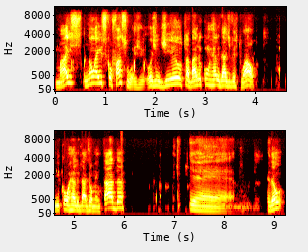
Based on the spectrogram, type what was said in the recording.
mas não é isso que eu faço hoje. Hoje em dia eu trabalho com realidade virtual e com realidade aumentada, é, entendeu?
